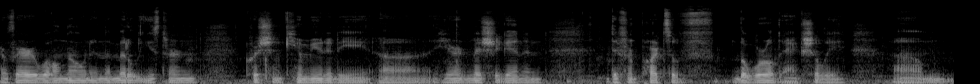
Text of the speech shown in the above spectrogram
are very well known in the Middle Eastern Christian community uh, here in Michigan and different parts of the world, actually. Um,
